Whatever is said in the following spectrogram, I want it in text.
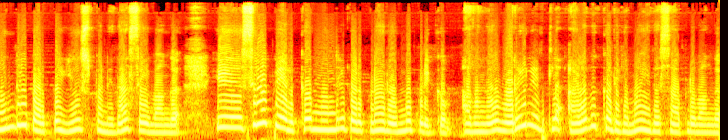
முந்திரி பருப்பு யூஸ் பண்ணி தான் செய்வாங்க. சில பேருக்கு முந்திரி பருப்புனா ரொம்ப பிடிக்கும். அவங்க ஒரே நேரத்தில் அளவுக்கு அதிகமாக இதை சாப்பிடுவாங்க.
